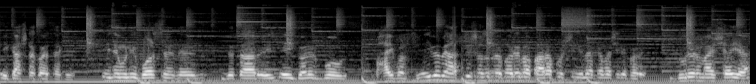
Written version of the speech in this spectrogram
এই কাজটা করে থাকে। এই যে উনি বলছেন যে- তার এই এই ঘরের বউ, ভাই বলছে, এইভাবে আত্মীয় স্বজনরা করে বা পাড়াপড়শি এলাকাবাসীরা করে। দূরের মাইশাইয়া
